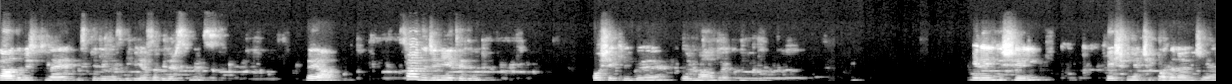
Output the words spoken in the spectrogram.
Kağıdın üstüne istediğiniz gibi yazabilirsiniz. Veya sadece niyet edin. O şekilde ırmağa bırakın. Eril dişil keşfine çıkmadan önce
